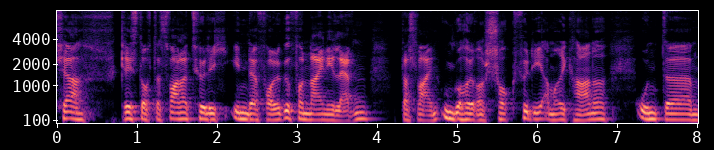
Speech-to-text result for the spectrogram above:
Tja, Christoph, das war natürlich in der Folge von 9-11. Das war ein ungeheurer Schock für die Amerikaner. Und äh,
